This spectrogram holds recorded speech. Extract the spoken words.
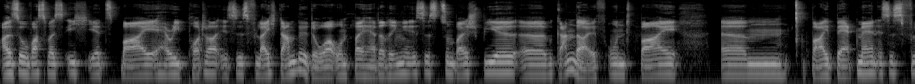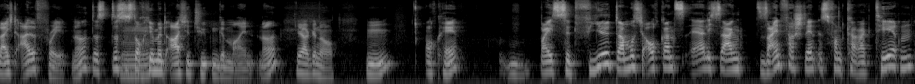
Also, was weiß ich, jetzt bei Harry Potter ist es vielleicht Dumbledore und bei Herr der Ringe ist es zum Beispiel äh, Gandalf und bei ähm, bei Batman ist es vielleicht Alfred, ne? Das, das ist mhm. doch hier mit Archetypen gemeint, ne? Ja, genau. Mhm. Okay bei Sid Field, da muss ich auch ganz ehrlich sagen, sein Verständnis von Charakteren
